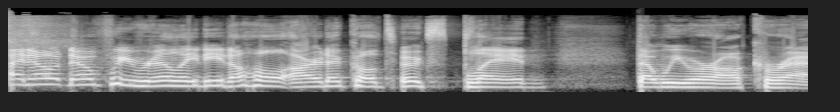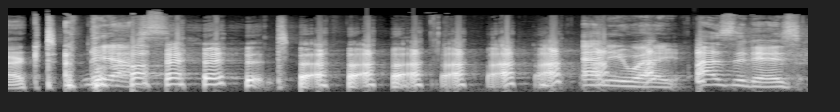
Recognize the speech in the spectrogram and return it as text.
I don't know if we really need a whole article to explain that we were all correct. yes. anyway, as it is,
